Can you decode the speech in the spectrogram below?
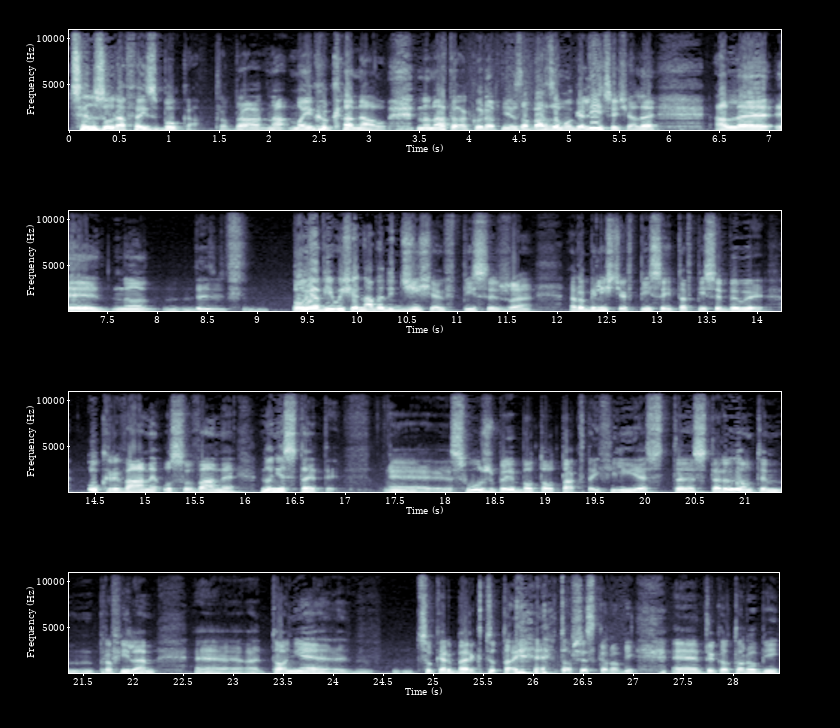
cenzura Facebooka, prawda, na mojego kanału. No na to akurat nie za bardzo mogę liczyć, ale, ale y, no, y, pojawiły się nawet dzisiaj wpisy, że robiliście wpisy i te wpisy były ukrywane, usuwane. No niestety służby, bo to tak w tej chwili jest, e, sterują tym profilem. E, To nie Zuckerberg tutaj to wszystko robi, e, tylko to robi,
